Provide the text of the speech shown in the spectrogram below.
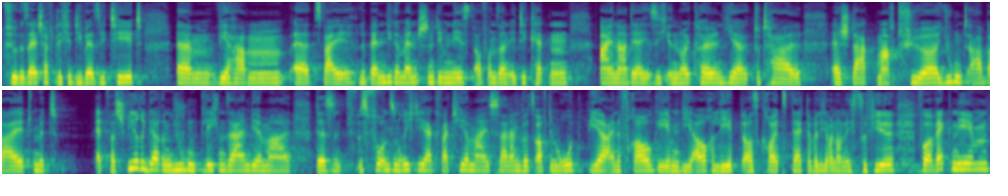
für gesellschaftliche Diversität. Ähm, wir haben äh, zwei lebendige Menschen demnächst auf unseren Etiketten. Einer, der sich in Neukölln hier total äh, stark macht für Jugendarbeit mit etwas schwierigeren Jugendlichen, sagen wir mal, das ist für uns ein richtiger Quartiermeister. Dann wird es auf dem Rotbier eine Frau geben, die auch lebt aus Kreuzberg. Da will ich aber noch nicht zu viel vorwegnehmen,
